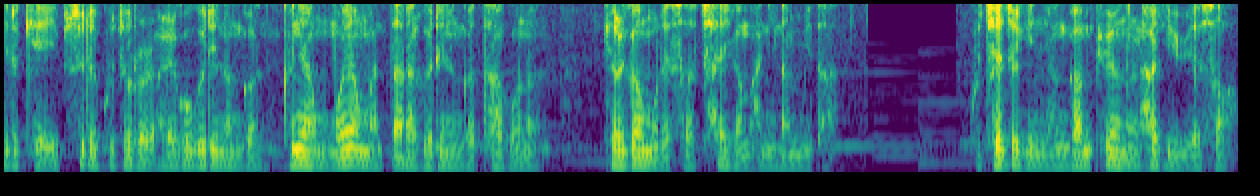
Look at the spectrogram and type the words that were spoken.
이렇게 입술의 구조를 알고 그리는 건 그냥 모양만 따라 그리는 것하고는 결과물에서 차이가 많이 납니다. 구체적인 양감 표현을 하기 위해서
